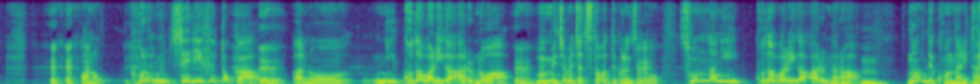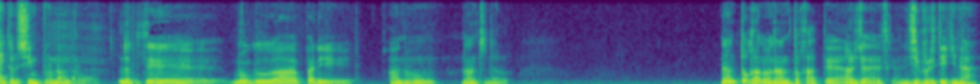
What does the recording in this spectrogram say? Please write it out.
え、あのこれセリフとか、ええ。あのにこだわりがあるのは、ええ。もうめちゃめちゃ伝わってくるんですけど、えそんなにこだわりがあるなら、ん。なんでこんなにタイトルシンプルなんだろう？だって僕はやっぱりあのなんつうんだろう。なんとかのなんとかってあるじゃないですか。ジブリ的な。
